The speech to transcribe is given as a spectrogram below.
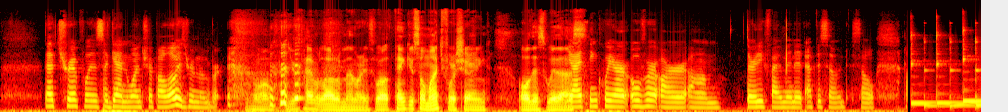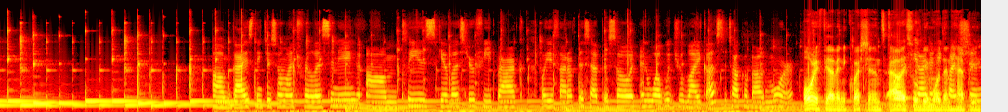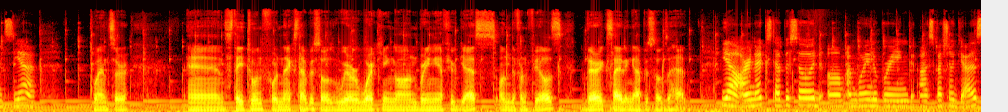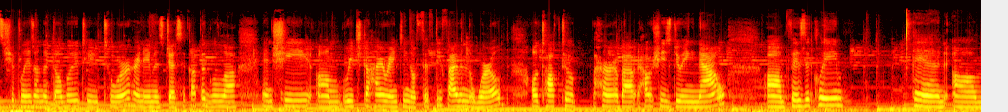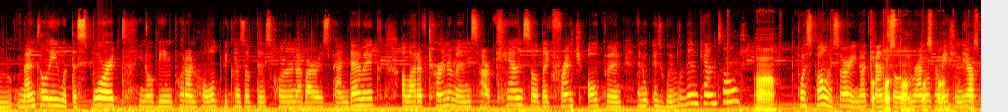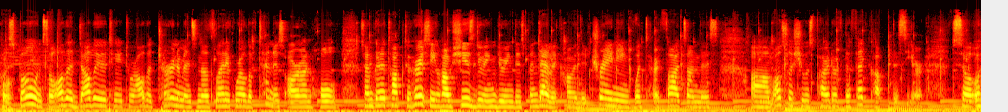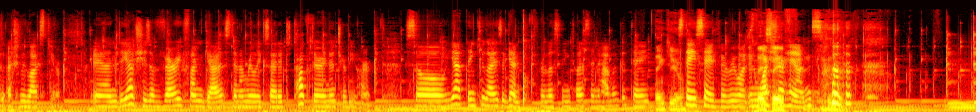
that trip was again one trip I'll always remember. Wow. you have a lot of memories. Well, thank you so much for sharing all this with us. yeah, I think we are over our um, 35 minute episode. So. Um, guys, thank you so much for listening. Um, please give us your feedback, what you thought of this episode, and what would you like us to talk about more. or if you have any questions, Alex will be more than happy questions, Yeah. Answer. And stay tuned for next episodes. We are working on bringing a few guests on different fields. Very exciting episodes ahead. Yeah, our next episode, um, I'm going to bring a special guest. She plays on the WTA Tour. Her name is Jessica Pegula, and she um, reached a high ranking of 55 in the world. I'll talk to her about how she's doing now, um, physically and um, mentally with the sport, you know, being put on hold because of this coronavirus pandemic. A lot of tournaments are canceled, like French Open. And is Wimbledon canceled? Uh, Postponed, sorry, not canceled. postponed, Wrong postponed, information. They postponed. are postponed. So all the WTA tour, all the tournaments in the athletic world of tennis are on hold. So I'm gonna talk to her, see how she's doing during this pandemic. How are they training? What's her thoughts on this? Um, also, she was part of the Fed Cup this year. So oh, actually last year. And yeah, she's a very fun guest, and I'm really excited to talk to her and interview her. So yeah, thank you guys again for listening to us, and have a good day. thank you. Stay safe, everyone, and Stay wash your hands.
